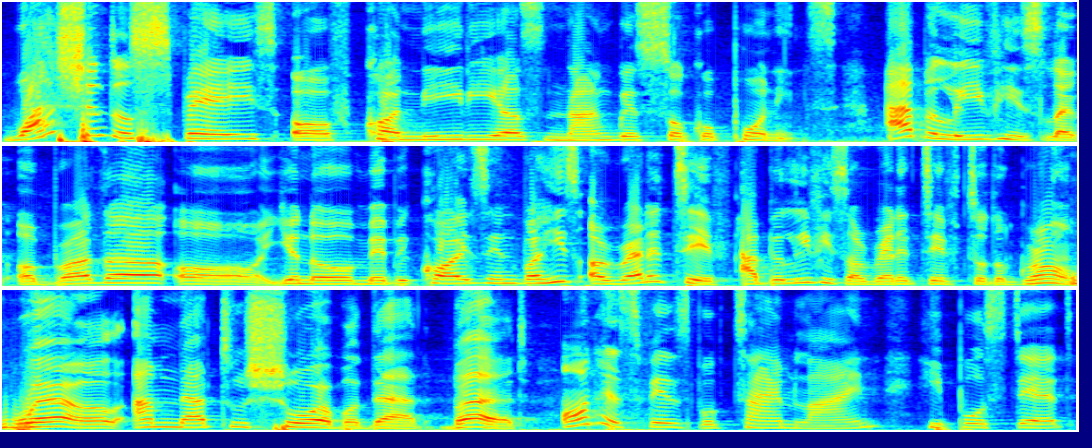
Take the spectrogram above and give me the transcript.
Watching the space of Cornelius Nangbe Sokoponis, I believe he's like a brother or, you know, maybe cousin, but he's a relative. I believe he's a relative to the grown. Well, I'm not too sure about that. But on his Facebook timeline, he posted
